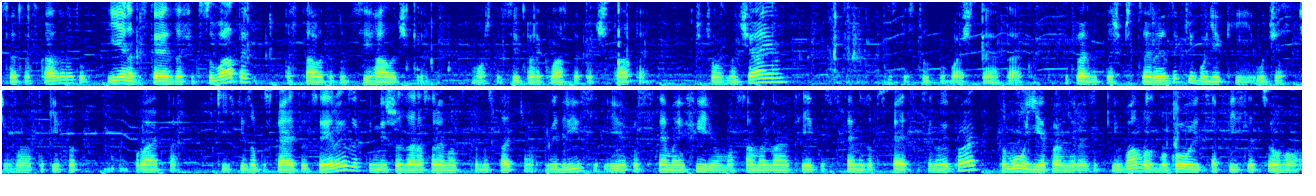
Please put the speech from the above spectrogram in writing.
Все це вказано тут. І я натискаю зафіксувати, поставити тут всі галочки. Можете собі перекласти, почитати, що означає. Ось десь тут побачите так. Підтвердити, що це ризики, будь-які участь в таких от проектах, які, які запускаються цей ризик. Тим більше зараз ринок достатньо відріс, і екосистема ефіріума саме на цій екосистемі запускається цей новий проект, тому є певні ризики. І вам розблоковується після цього,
